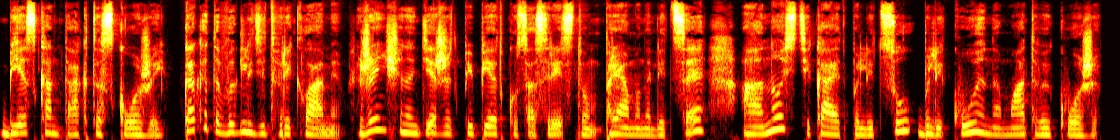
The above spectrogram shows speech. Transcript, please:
без контакта с кожей. Как это выглядит в рекламе? Женщина держит пипетку со средством прямо на лице, а оно стекает по лицу, бликуя на матовой коже.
